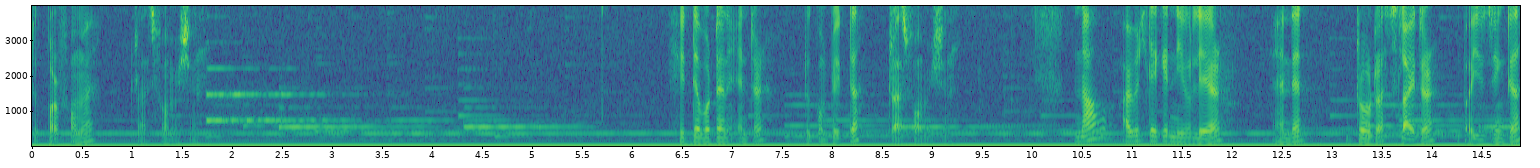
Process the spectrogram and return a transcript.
to perform a transformation. Hit the button enter to complete the transformation. Now I will take a new layer and then draw the slider by using the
